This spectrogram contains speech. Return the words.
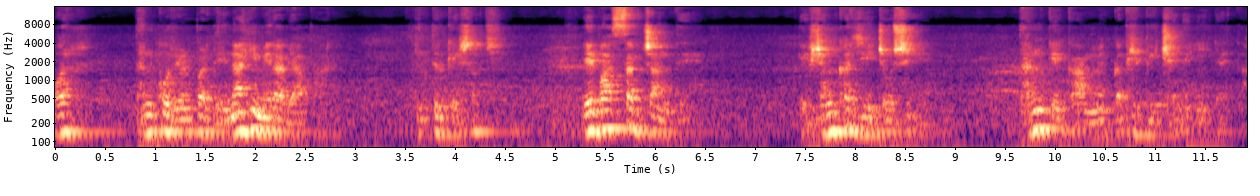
और धन को ऋण पर देना ही मेरा व्यापार। किंतु केशव जी, ये बात सब जानते हैं कि शंकर जी जोशी धन के काम में कभी पीछे नहीं रहता।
